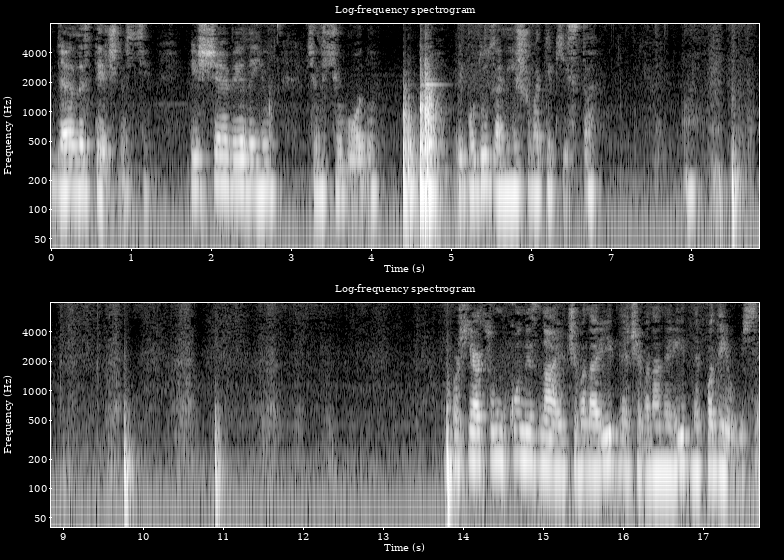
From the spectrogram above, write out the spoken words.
Для еластичності. І ще вилию цю всю воду. І буду замішувати кісто. О. Я цю муку не знаю, чи вона рідна, чи вона не рідна, подивлюся,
